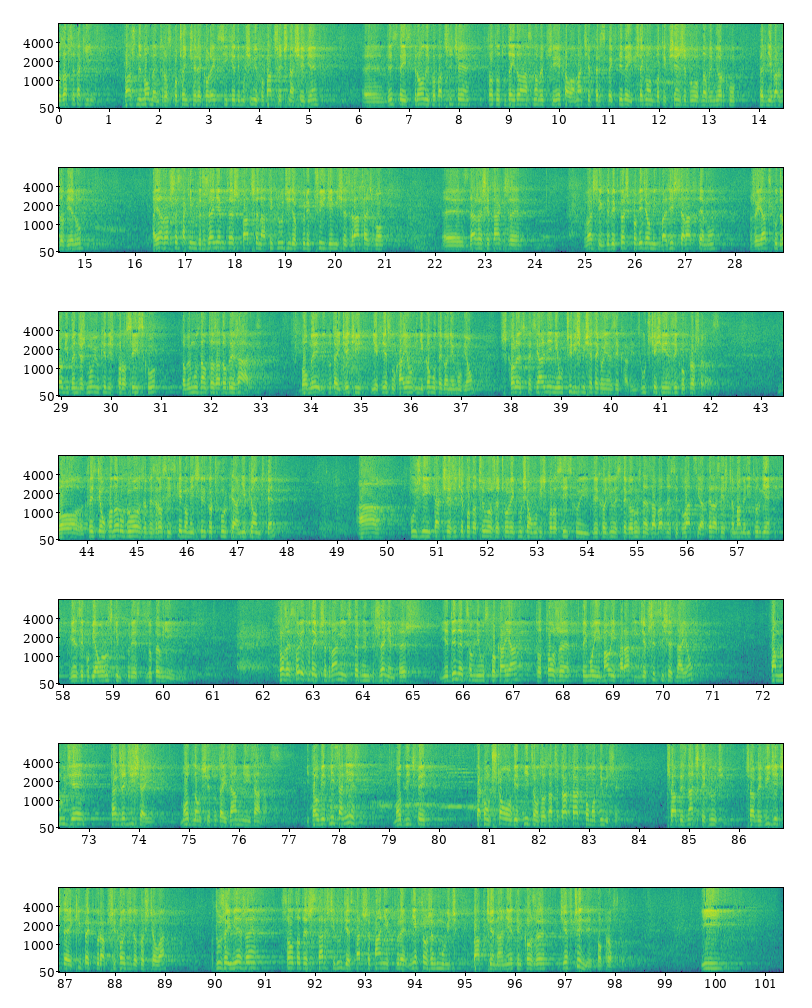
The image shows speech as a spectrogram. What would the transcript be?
To zawsze taki ważny moment, rozpoczęcie rekolekcji, kiedy musimy popatrzeć na siebie. E, wy z tej strony popatrzycie, kto to tutaj do nas nowy przyjechał, a macie perspektywę i przegląd, bo tych księży było w Nowym Jorku pewnie bardzo wielu. A ja zawsze z takim drżeniem też patrzę na tych ludzi, do których przyjdzie mi się zwracać, bo e, zdarza się tak, że właśnie gdyby ktoś powiedział mi 20 lat temu, że Jacku drogi będziesz mówił kiedyś po rosyjsku, to bym uznał to za dobry żart. Bo my i tutaj dzieci niech nie słuchają i nikomu tego nie mówią. W szkole specjalnie nie uczyliśmy się tego języka, więc uczcie się języków, proszę Was. Bo kwestią honoru było, żeby z rosyjskiego mieć tylko czwórkę, a nie piątkę. A później tak się życie potoczyło, że człowiek musiał mówić po rosyjsku i wychodziły z tego różne zabawne sytuacje, a teraz jeszcze mamy liturgię w języku białoruskim, który jest zupełnie inny. To, że stoję tutaj przed Wami z pewnym drżeniem też, jedyne co mnie uspokaja, to to, że w tej mojej małej parafii, gdzie wszyscy się znają, tam ludzie także dzisiaj modlą się tutaj za mnie i za nas. I ta obietnica nie jest modlitwy taką czczą obietnicą, to znaczy tak, tak, pomodlimy się. Trzeba by znać tych ludzi. Trzeba by widzieć tę ekipę, która przychodzi do kościoła. W dużej mierze są to też starsi ludzie, starsze panie, które nie chcą, żeby mówić babcie na nie, tylko że dziewczyny po prostu. I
